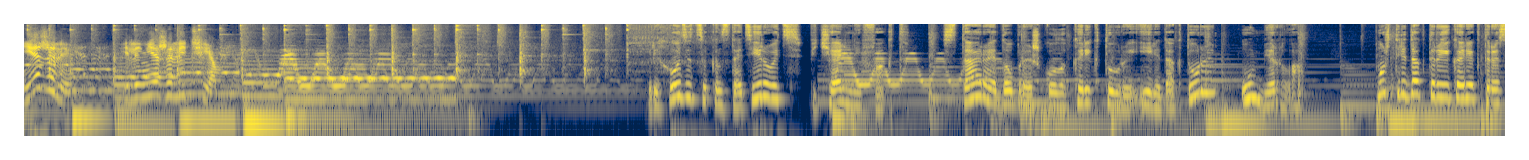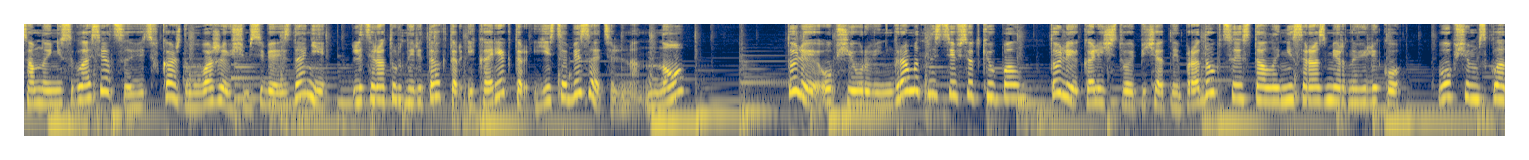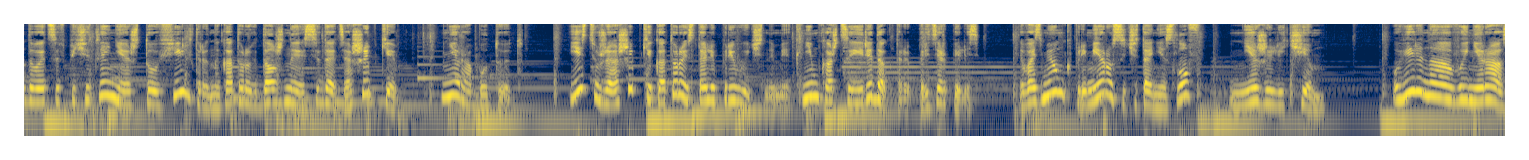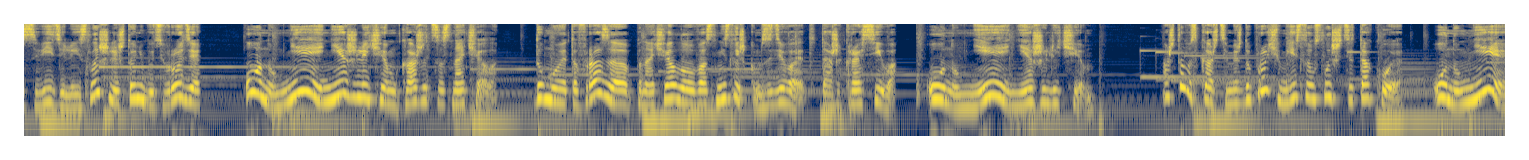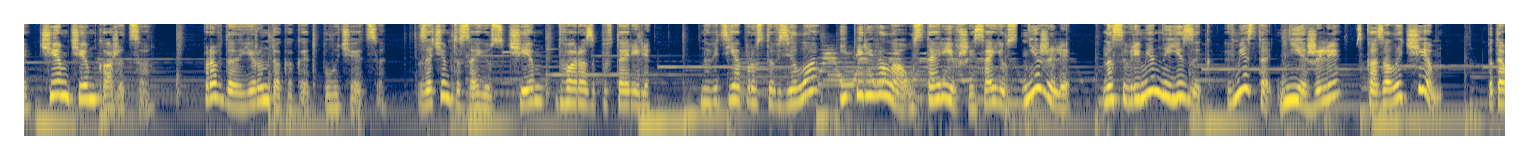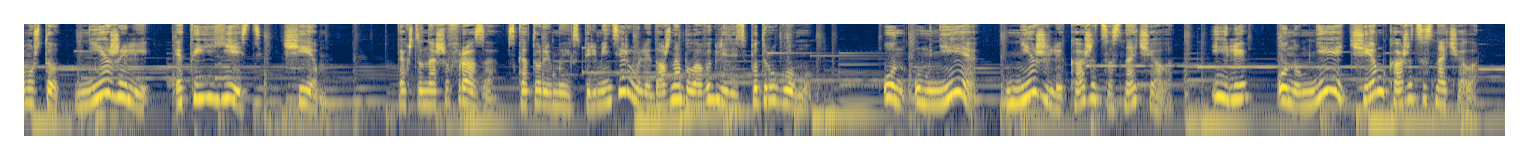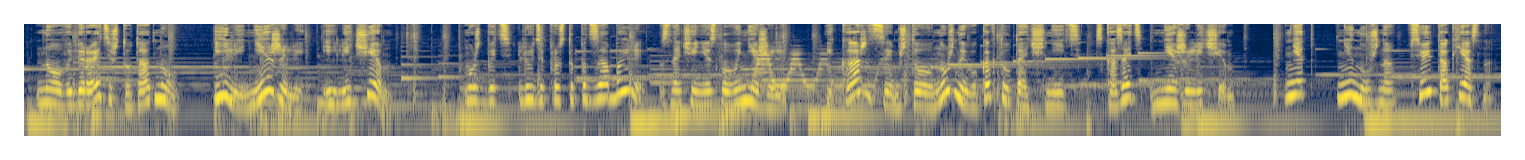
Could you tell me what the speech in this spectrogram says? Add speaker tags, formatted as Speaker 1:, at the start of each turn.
Speaker 1: Нежели или нежели чем?
Speaker 2: Приходится констатировать печальный факт. Старая добрая школа корректуры и редактуры умерла. Может, редакторы и корректоры со мной не согласятся, ведь в каждом уважающем себя издании литературный редактор и корректор есть обязательно, но... То ли общий уровень грамотности все-таки упал, то ли количество печатной продукции стало несоразмерно велико. В общем, складывается впечатление, что фильтры, на которых должны оседать ошибки, не работают. Есть уже ошибки, которые стали привычными. К ним, кажется, и редакторы претерпелись. Возьмем, к примеру, сочетание слов «нежели чем». Уверена, вы не раз видели и слышали что-нибудь вроде «он умнее, нежели чем кажется сначала». Думаю, эта фраза поначалу вас не слишком задевает, даже красиво. «Он умнее, нежели чем». А что вы скажете, между прочим, если услышите такое «он умнее, чем чем кажется»? Правда, ерунда какая-то получается. Зачем-то союз «чем» два раза повторили. Но ведь я просто взяла и перевела устаревший союз «нежели» на современный язык. Вместо «нежели» сказала «чем», потому что «нежели» – это и есть «чем». Так что наша фраза, с которой мы экспериментировали, должна была выглядеть по-другому. «Он умнее, нежели кажется сначала». Или «он умнее, чем кажется сначала». Но выбирайте что-то одно. Или «нежели», или «чем». Может быть, люди просто подзабыли значение слова «нежели», и кажется им, что нужно его как-то уточнить, сказать «нежели чем». Нет, не нужно, все и так ясно.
